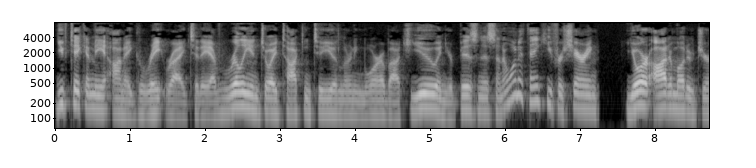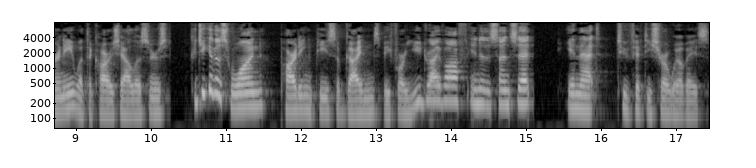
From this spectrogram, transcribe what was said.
you've taken me on a great ride today. I've really enjoyed talking to you and learning more about you and your business. And I want to thank you for sharing your automotive journey with the Cars Yeah listeners, could you give us one parting piece of guidance before you drive off into the sunset in that 250 short wheelbase?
